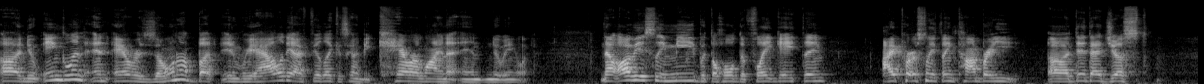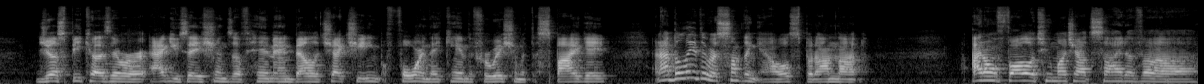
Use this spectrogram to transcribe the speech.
uh, New England and Arizona, but in reality, I feel like it's going to be Carolina and New England. Now, obviously, me with the whole Deflategate thing, I personally think Tom Brady uh, did that just just because there were accusations of him and Belichick cheating before, and they came to fruition with the Spygate. And I believe there was something else, but I'm not. I don't follow too much outside of uh,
